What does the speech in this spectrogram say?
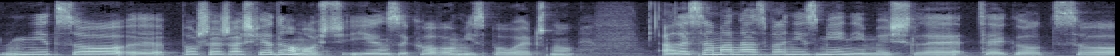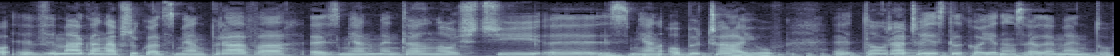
nieco y, poszerza świadomość językową i społeczną. Ale sama nazwa nie zmieni, myślę, tego, co wymaga na przykład zmian prawa, y, zmian mentalności, zmian obyczajów. To raczej jest tylko jeden z elementów.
